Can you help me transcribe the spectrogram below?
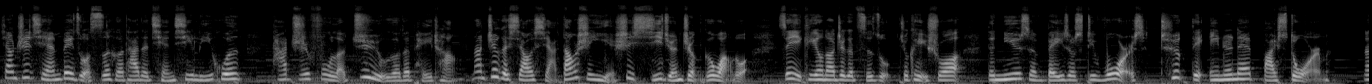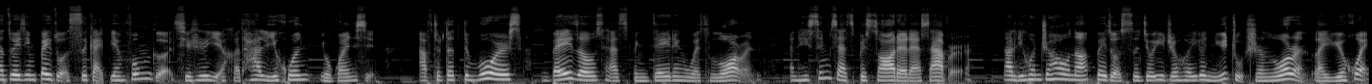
像之前贝佐斯和他的前妻离婚。他支付了巨额的赔偿。那这个消息啊，当时也是席卷整个网络，所以可以用到这个词组，就可以说 The news of Bezos' divorce took the internet by storm。那最近贝佐斯改变风格，其实也和他离婚有关系。After the divorce, Bezos has been dating with Lauren, and he seems as besotted as ever. 那离婚之后呢，贝佐斯就一直和一个女主持人 Lauren 来约会。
